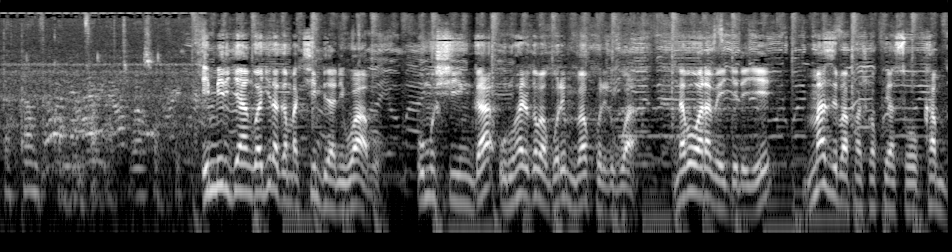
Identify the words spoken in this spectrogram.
ndatambuka nkumva nta kibazo mfite. Imiryango yagiraga amakimbirane iwabo. Umushinga uruhare rw'abagore mu bibakorerwa nabo warabegereye maze bafashwa kuyasohokamo.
